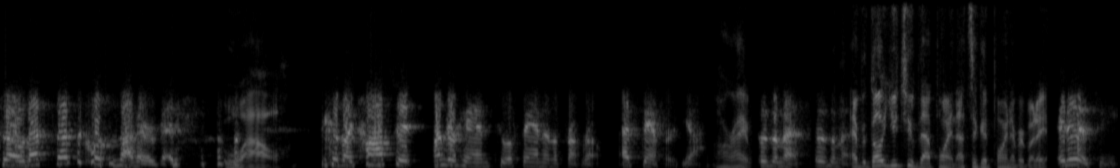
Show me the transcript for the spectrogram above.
So that's that's the closest I've ever been. wow. Because I tossed it underhand to a fan in the front row at Stanford. Yeah. All right. It was a mess. It was a mess. Ever go YouTube that point. That's a good point, everybody. It is.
